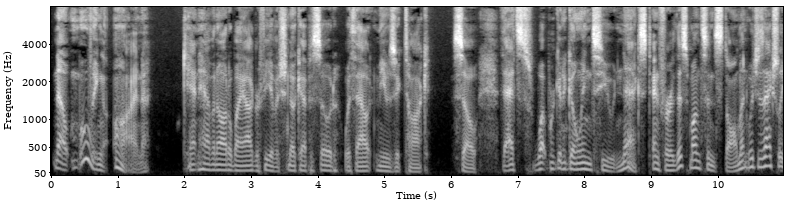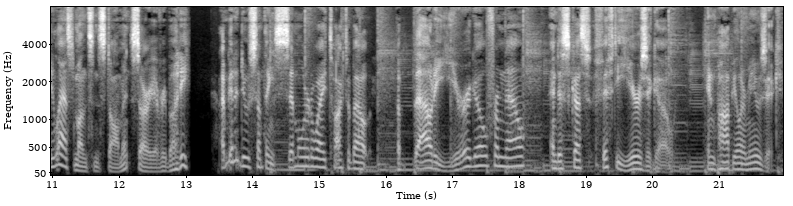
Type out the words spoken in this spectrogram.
Now, moving on. Can't have an autobiography of a Schnook episode without music talk. So that's what we're going to go into next. And for this month's installment, which is actually last month's installment, sorry everybody, I'm going to do something similar to what I talked about about a year ago from now and discuss 50 years ago in popular music.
